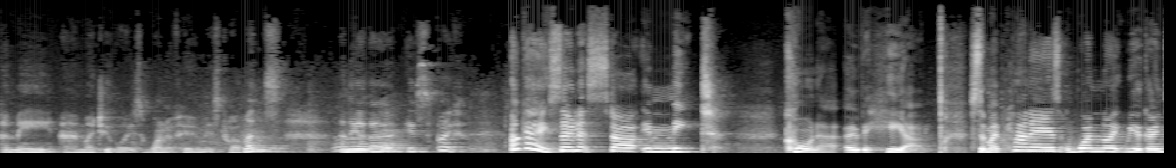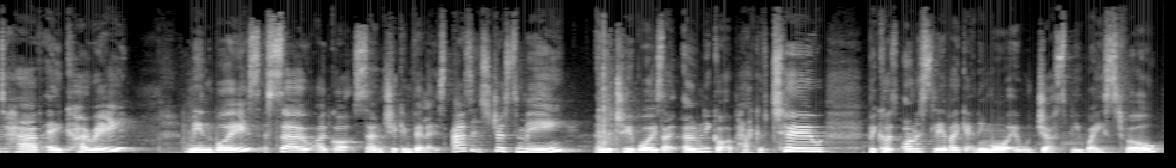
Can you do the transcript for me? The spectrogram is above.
for me and my two boys, one of whom is 12 months, and the other is five. Okay, so let's start in meat corner over here. So my plan is one night we are going to have a curry, me and the boys. So I got some chicken fillets. As it's just me and the two boys, I only got a pack of two because honestly, if I get any more, it will just be wasteful.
